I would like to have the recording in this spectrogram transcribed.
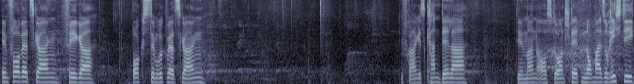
im Vorwärtsgang, Feger boxt im Rückwärtsgang. Die Frage ist, kann Della den Mann aus Dornstetten noch mal so richtig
